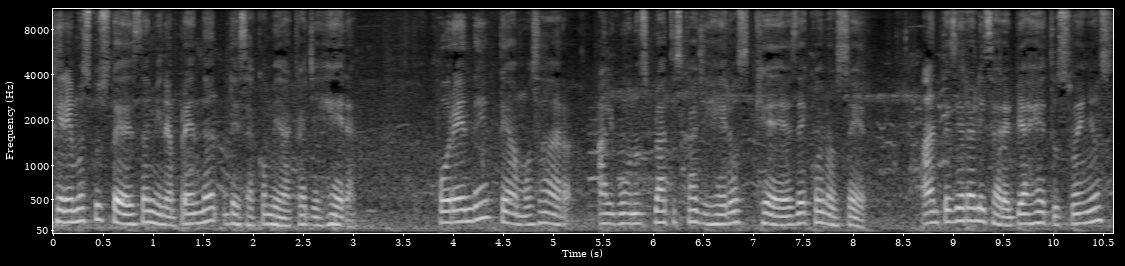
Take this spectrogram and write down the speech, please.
queremos que ustedes también aprendan de esa comida callejera. Por ende, te vamos a dar algunos platos callejeros que debes de conocer antes de realizar el viaje de tus sueños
